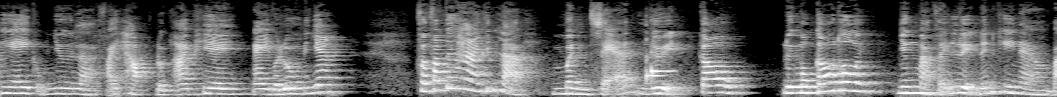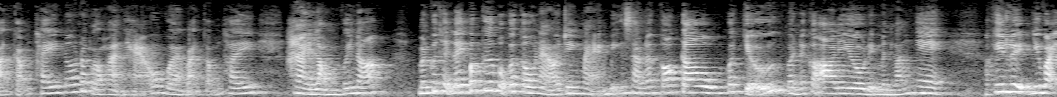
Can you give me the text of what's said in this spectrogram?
IPA cũng như là phải học được IPA ngay và luôn đấy nha. Phương pháp thứ hai chính là mình sẽ luyện câu. Luyện một câu thôi nhưng mà phải luyện đến khi nào bạn cảm thấy nó rất là hoàn hảo và bạn cảm thấy hài lòng với nó. Mình có thể lấy bất cứ một cái câu nào ở trên mạng miễn sao nó có câu có chữ và nó có audio để mình lắng nghe. Khi luyện như vậy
